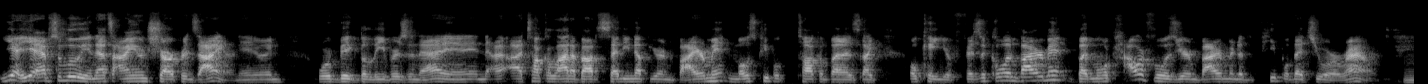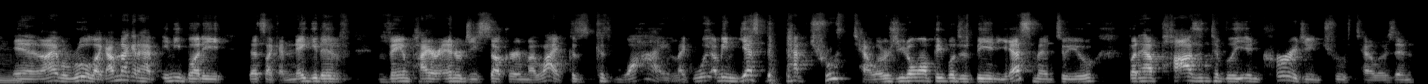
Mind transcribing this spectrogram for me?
Yeah, yeah, absolutely. And that's iron sharpens iron. And, and we're big believers in that. And I, I, talk a lot about setting up your environment. And most people talk about it as like, okay, your physical environment, but more powerful is your environment of the people that you are around. Mm. And I have a rule like, I'm not going to have anybody that's like a negative vampire energy sucker in my life because because why like we, i mean yes have truth tellers you don't want people just being yes men to you but have positively encouraging truth tellers and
